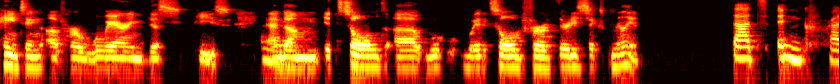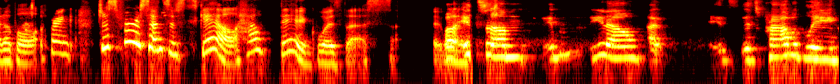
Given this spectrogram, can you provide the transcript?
painting of her wearing this piece, mm-hmm. and um, it sold. Uh, it sold for 36 million. That's incredible, Frank. Just for a sense of scale, how big was this? Well, it's um, it, you know, it's it's probably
